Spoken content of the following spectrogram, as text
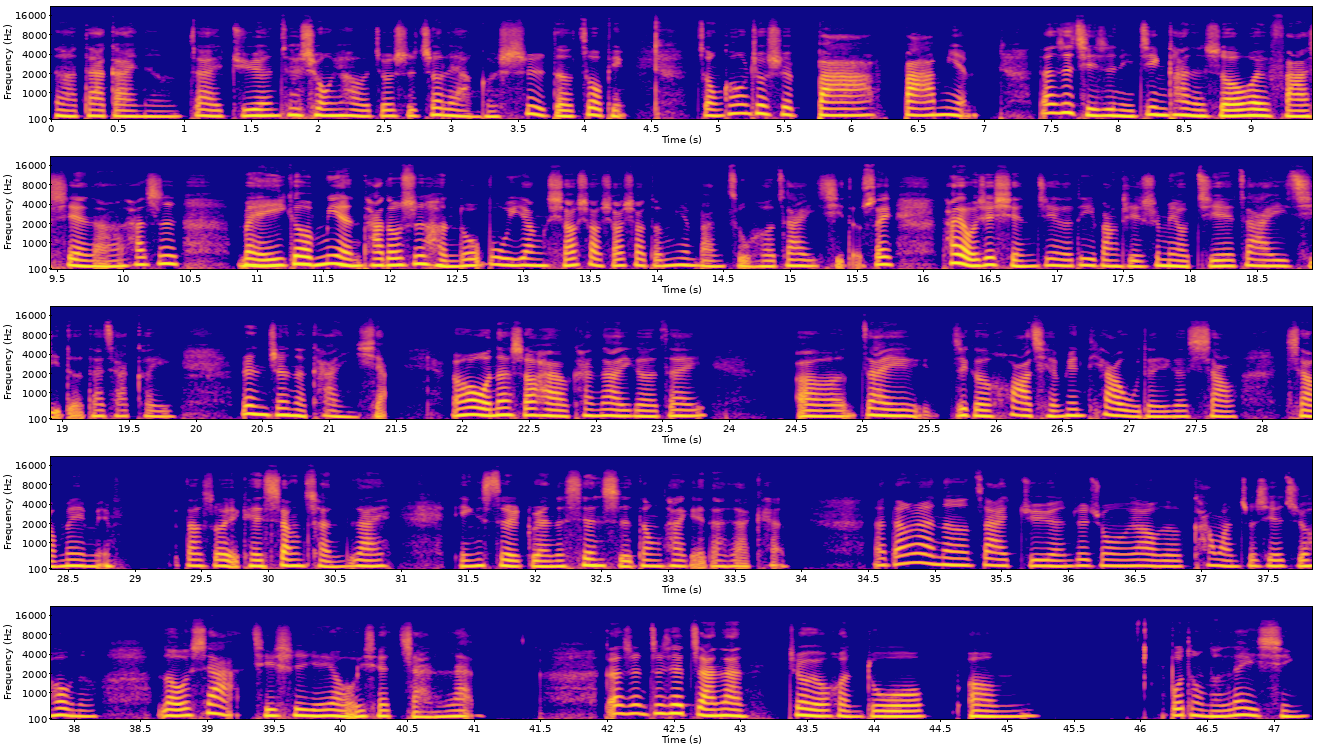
那大概呢，在居园最重要的就是这两个室的作品，总共就是八八面。但是其实你近看的时候会发现啊，它是每一个面它都是很多不一样小小小小的面板组合在一起的，所以它有一些衔接的地方其实是没有接在一起的。大家可以认真的看一下。然后我那时候还有看到一个在呃在这个画前面跳舞的一个小小妹妹。到时候也可以上传在 Instagram 的现实动态给大家看。那当然呢，在菊园最重要的看完这些之后呢，楼下其实也有一些展览，但是这些展览就有很多嗯不同的类型。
